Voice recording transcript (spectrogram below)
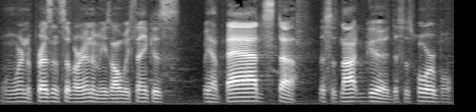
When we're in the presence of our enemies, all we think is we have bad stuff. This is not good. This is horrible.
